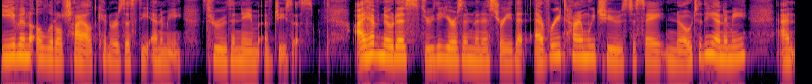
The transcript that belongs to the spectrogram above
even a little child can resist the enemy through the name of Jesus. I have noticed through the years in ministry that every time we choose to say no to the enemy and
